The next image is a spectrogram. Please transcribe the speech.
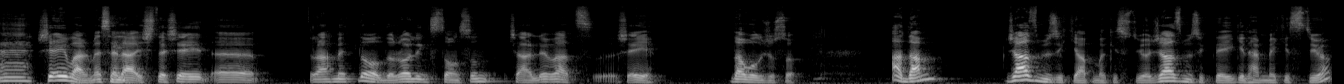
Ee, Şey var mesela işte şey e, rahmetli oldu Rolling Stones'un Charlie Watts e, şeyi davulcusu. Adam caz müzik yapmak istiyor. Caz müzikle ilgilenmek istiyor.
